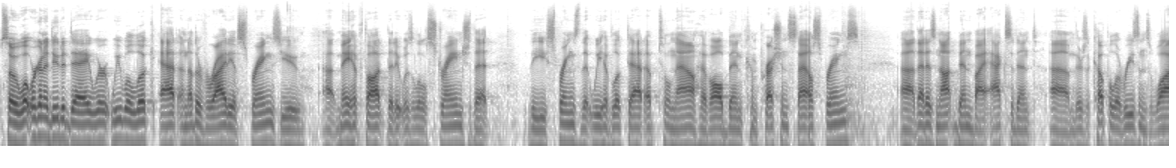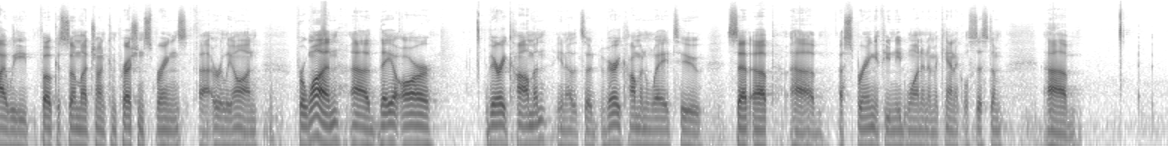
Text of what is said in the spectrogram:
so what we're going to do today, we will look at another variety of springs. You uh, may have thought that it was a little strange that the springs that we have looked at up till now have all been compression style springs. Uh, that has not been by accident. Um, there's a couple of reasons why we focus so much on compression springs uh, early on. For one, uh, they are very common. You know, it's a very common way to set up uh, a spring if you need one in a mechanical system. Um,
